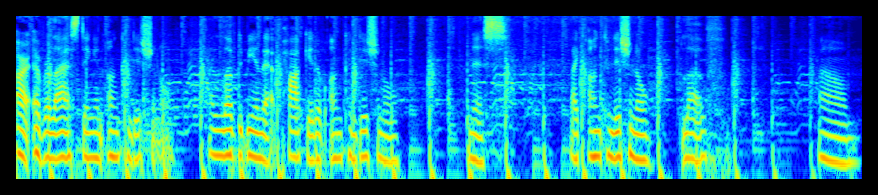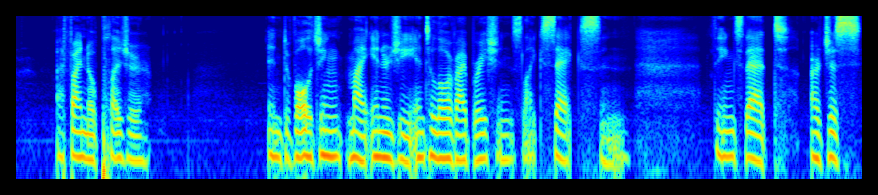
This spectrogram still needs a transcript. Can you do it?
are everlasting and unconditional. I love to be in that pocket of unconditionalness, like unconditional love. Um, I find no pleasure in divulging my energy into lower vibrations like sex and things that are just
